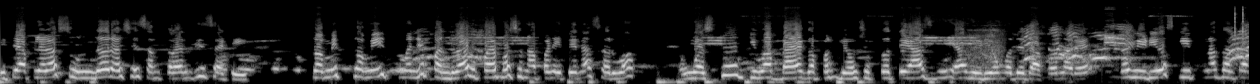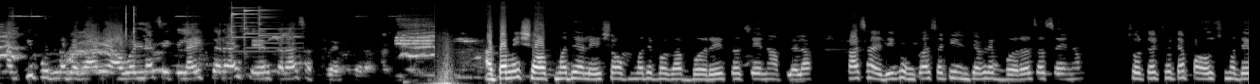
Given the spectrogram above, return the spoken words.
इथे आपल्याला सुंदर असे संक्रांतीसाठी कमीत कमी म्हणजे पंधरा रुपयापासून आपण इथे ना सर्व वस्तू किंवा बॅग आपण घेऊ शकतो. ते आज मी या व्हिडिओमध्ये दाखवणार आहे. तर व्हिडिओ स्किप न करता नक्की पूर्ण बघा आणि आवडल्यास एक लाईक करा शेअर करा सबस्क्राईब करा. आता मी शॉपमध्ये आले. शॉपमध्ये बघा बरेच असे ना आपल्याला खास हळदी कुंकासाठी यांच्याकडे बरंच असं आहे ना छोट्या छोट्या पाऊच मध्ये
